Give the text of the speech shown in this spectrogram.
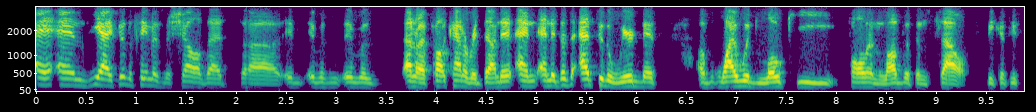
and, and, yeah, I feel the same as Michelle that uh, it, it, was it was I don't know, it felt kind of redundant, and and it does add to the weirdness of why would Loki fall in love with himself because he's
